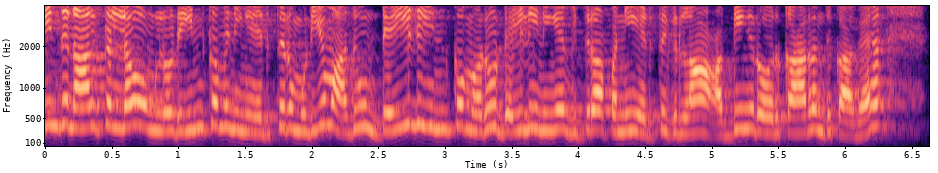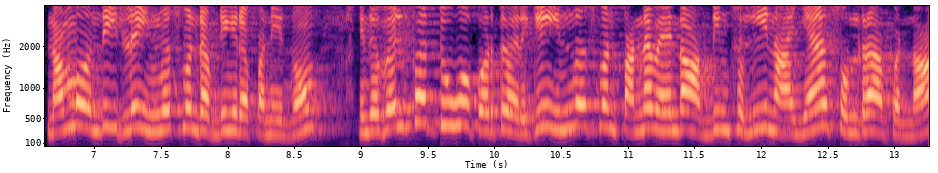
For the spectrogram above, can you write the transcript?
ஐந்து நாட்களில் உங்களோட இன்கம் நீங்கள் எடுத்துட முடியும். அதுவும் டெய்லி இன்கம் வரும். டெய்லி நீங்கள் வித்ரா பண்ணி எடுத்துக்கலாம் அப்படிங்கிற ஒரு காரணத்துக்காக நம்ம வந்து இதில் இன்வெஸ்ட்மெண்ட் அப்படிங்கிற பண்ணியிருந்தோம். இந்த வெல்ஃபேர் டூவை பொறுத்த வரைக்கும் இன்வெஸ்ட்மெண்ட் பண்ண வேண்டாம் அப்படின்னு சொல்லி நான் ஏன் சொல்கிறேன் அப்படின்னா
